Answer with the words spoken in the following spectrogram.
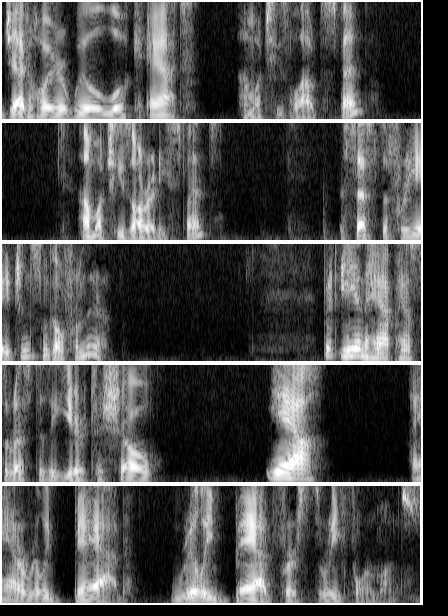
Jed Hoyer will look at how much he's allowed to spend, how much he's already spent, assess the free agents, and go from there. But Ian Happ has the rest of the year to show, yeah, I had a really bad, really bad first three, four months.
